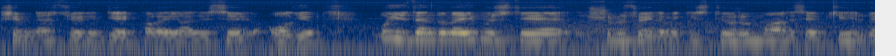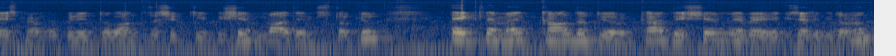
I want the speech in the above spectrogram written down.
Şimdiden söyleyeyim direkt para iadesi oluyor. Bu yüzden dolayı bu siteye şunu söylemek istiyorum. Maalesef ki resmen bu bir dolandırıcılık gibi bir şey. Madem stok yok ekleme kaldır diyorum kardeşim ve böyle güzel bir videonun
